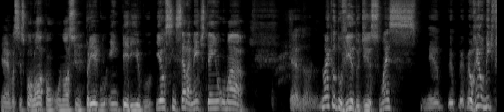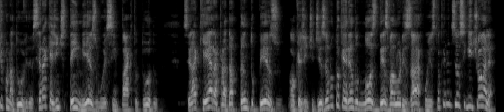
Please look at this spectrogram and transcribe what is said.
é, vocês colocam o nosso emprego em perigo. E eu, sinceramente, tenho uma. É, não é que eu duvido disso, mas eu, eu, eu, realmente fico na dúvida. Será que a gente tem mesmo esse impacto todo? Será que era para dar tanto peso ao que a gente diz? Eu não estou querendo nos desvalorizar com isso. Estou querendo dizer o seguinte: olha,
